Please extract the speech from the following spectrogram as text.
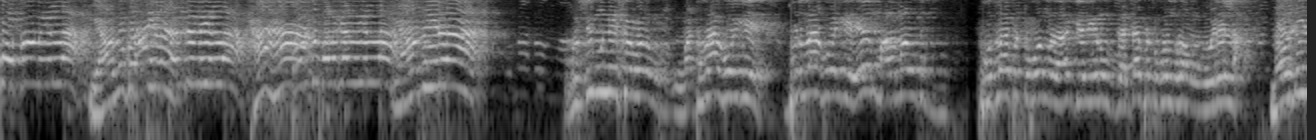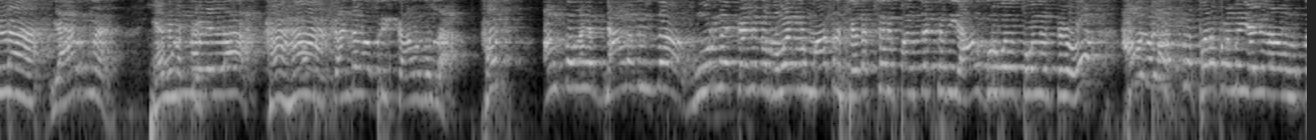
ಗೋತ್ರನೂ ಇಲ್ಲ. ಯಾವುದು ಗೊತ್ತಿಲ್ಲ ತಾಯಿ ತಂದೆನೂ ಇಲ್ಲ ಹಾ, ಹಾ. ಬಂಧು ಬಳಗನೂ ಇಲ್ಲ ಯಾವ್ದು ಇಲ್ಲ ಮುನೀಶ್ವರಗಳು ಮಠದಾಗ ಹೋಗಿ ಗುಡ್ದಾಗ ಹೋಗಿ ಮಳಮಳದು ಕೂದ್ಲಾ ಬಿಟ್ಕೊಂಡ್ ಗೆಳೆಯರು ಗಡ್ಡ ಬಿಟ್ಕೊಂಡ್ರು ಅವ್ನು ನೋಡಿಲ್ಲ. ನೋಡಿಲ್ಲ. ಯಾರನ್ನ ಹೆಣ್ಮಕ್ಳು. ಅವ್ನ್ ನೋಡಿಲ್ಲ. ಹಾ ಹಾ. ಕಂಡನೊಬ್ರಿಗೆ ಕಾಣುದಿಲ್ಲ. ಹಟ್ ಅಂತಂದಾಗ ಜ್ಞಾನದಿಂದ ಮೂರನೇ ಕಣ್ಣಿಂದ ನೋಡಿದ್ರೆ ಮಾತ್ರ ಷಡಕ್ಷರಿ ಪಂಚಾಕ್ಷರಿ ಯಾವ ಗುರುಬದ ತಗೊಂಡಿರ್ತೀರೋ ಹೌದು. ಹತ್ರ ಪರಬ್ರಹ್ಮ ಎಲ್ಲಿದಾರ ಅಂತ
